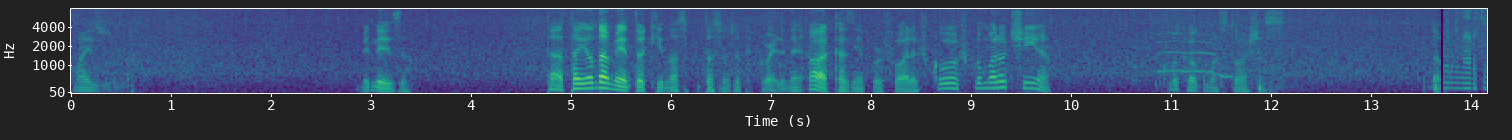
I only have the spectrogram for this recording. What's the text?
mais uma. Beleza. Tá, tá em andamento aqui nossa plantação de apicórdia, né? Ó a casinha por fora. Ficou, ficou marotinha. Vou colocar algumas tochas. Vou terminar aqui.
